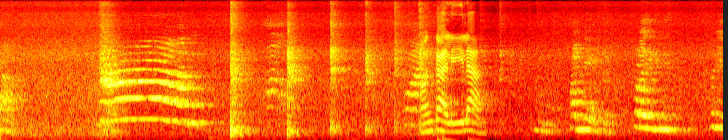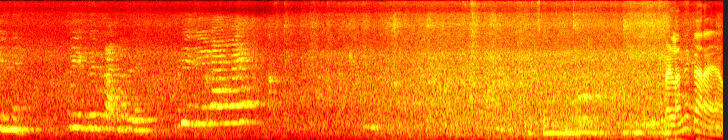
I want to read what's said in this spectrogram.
ആ. അവൻ കളിയിലാ? തന്നെ എടുക്കും ഇവിടെ ഇരുന്ന് ഇവിടെ ഇരുന്ന് ഇവിടെ ഇരുന്ന് തന്നെ പോയി ഇവിടെ ഇരിക്കാവേ വെള്ളം നിൽക്കാറായോ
